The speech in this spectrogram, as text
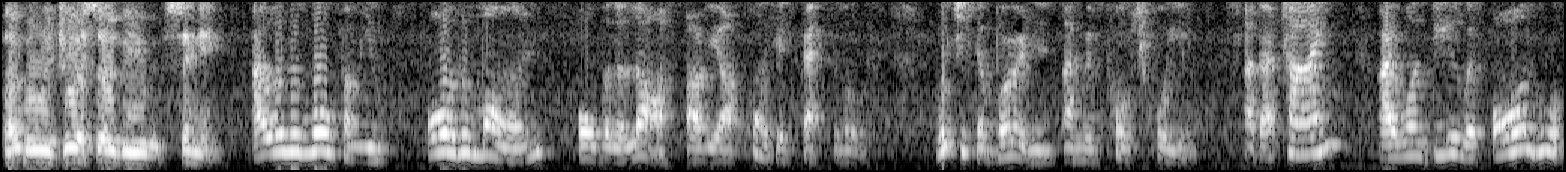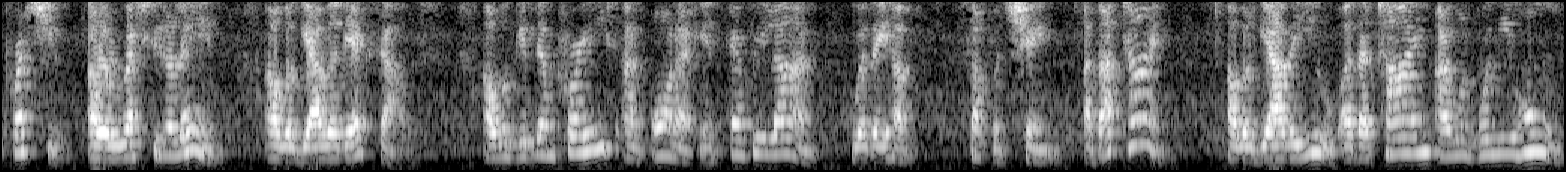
but will rejoice over you with singing. I will remove from you all who mourn over the loss of your appointed festivals, which is a burden and reproach for you. At that time, I will deal with all who oppress you. I will rescue the lame. I will gather the exiles. I will give them praise and honor in every land where they have suffered shame. At that time, I will gather you. At that time, I will bring you home.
